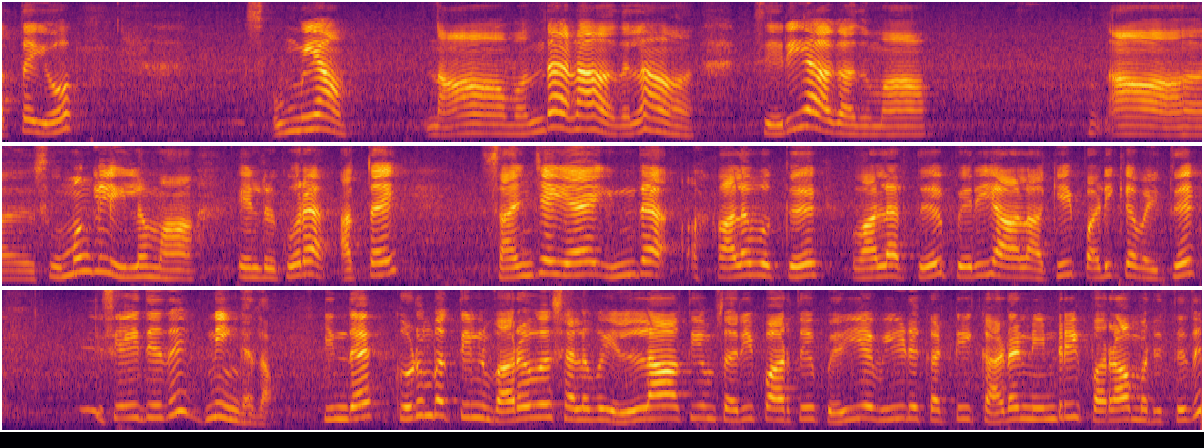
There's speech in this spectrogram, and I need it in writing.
அத்தையோ சௌமியா நான் வந்தேன்னா அதெல்லாம் சரியாகாதுமா. நான் சுமங்கலி இல்லைம்மா என்று கூற அத்தை சஞ்சயை இந்த அளவுக்கு வளர்த்து பெரிய ஆளாக்கி படிக்க வைத்து செய்தது நீங்கள் தான் இந்த குடும்பத்தின் வரவு செலவு எல்லாத்தையும் சரிபார்த்து பெரிய வீடு கட்டி கடனின்றி பராமரித்தது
